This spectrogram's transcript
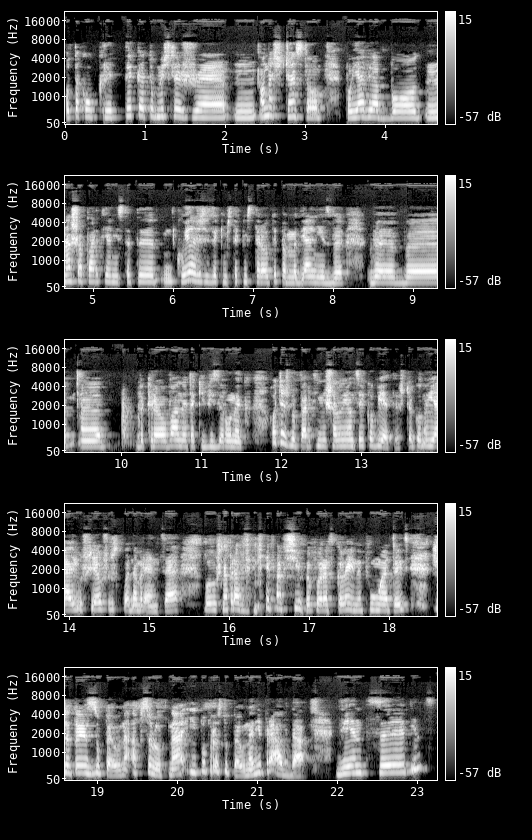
o taką krytykę, to myślę, że mm, ona się często często pojawia, bo nasza partia niestety kojarzy się z jakimś takim stereotypem, medialnie jest wy, wy, wy, e, wykreowany taki wizerunek chociażby partii nieszanującej kobiety, z czego no ja już, ja już rozkładam ręce, bo już naprawdę nie mam siły po raz kolejny tłumaczyć, że to jest zupełna, absolutna i po prostu pełna nieprawda. Więc, e, więc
